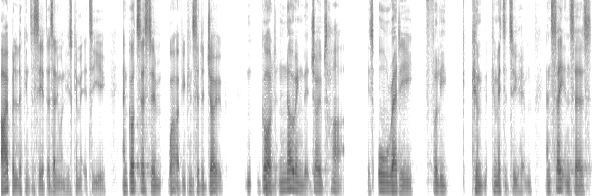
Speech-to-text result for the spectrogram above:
I've been looking to see if there's anyone who's committed to you. And God says to him, Well, have you considered Job? God, knowing that Job's heart is already fully com- committed to him. And Satan says,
